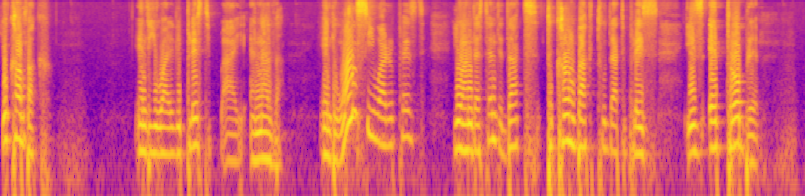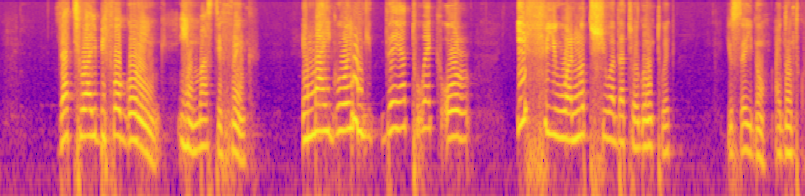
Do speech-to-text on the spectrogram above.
you come back and you are replaced by another. And once you are replaced, you understand that to come back to that place is a problem. That's why before going, you must think, am I going there to work? Or if you are not sure that you are going to work, you say, no, I don't go.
